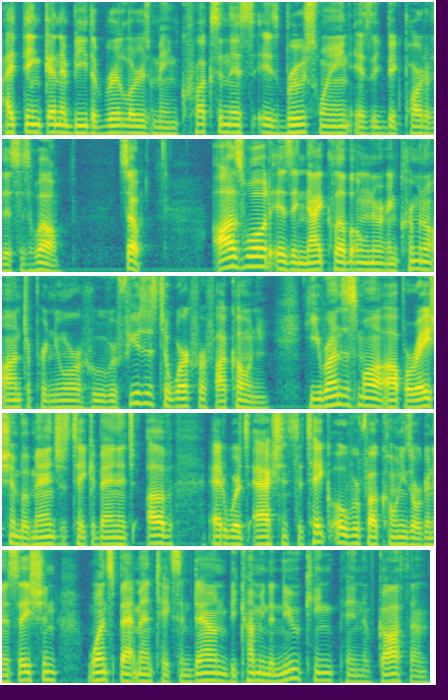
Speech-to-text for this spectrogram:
I think, gonna be the Riddler's main crux in this. Is Bruce Wayne is a big part of this as well. So. Oswald is a nightclub owner and criminal entrepreneur who refuses to work for Falcone. He runs a small operation but manages to take advantage of Edward's actions to take over Falcone's organization once Batman takes him down, becoming the new kingpin of Gotham.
